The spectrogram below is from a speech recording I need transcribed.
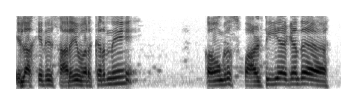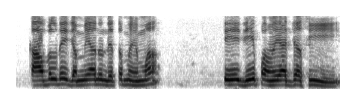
ਇਲਾਕੇ ਦੇ ਸਾਰੇ ਵਰਕਰ ਨੇ ਕਾਂਗਰਸ ਪਾਰਟੀ ਹੈ ਕਹਿੰਦਾ ਕਾਬਲ ਦੇ ਜੰਮਿਆਂ ਨੂੰ ਨਿਤ ਮੁਹਿੰਮਾਂ ਤੇ ਜੇ ਭਾਵੇਂ ਅੱਜ ਅਸੀਂ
